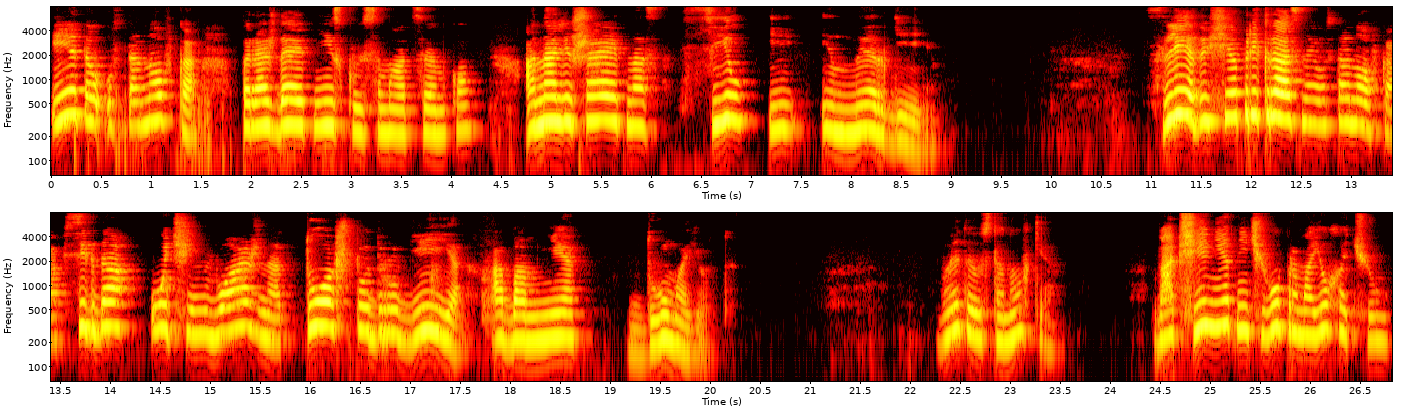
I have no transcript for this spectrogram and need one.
И эта установка порождает низкую самооценку, она лишает нас сил и энергии. Следующая прекрасная установка. Всегда очень важно то, что другие обо мне думают. В этой установке вообще нет ничего про мое «хочу»,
